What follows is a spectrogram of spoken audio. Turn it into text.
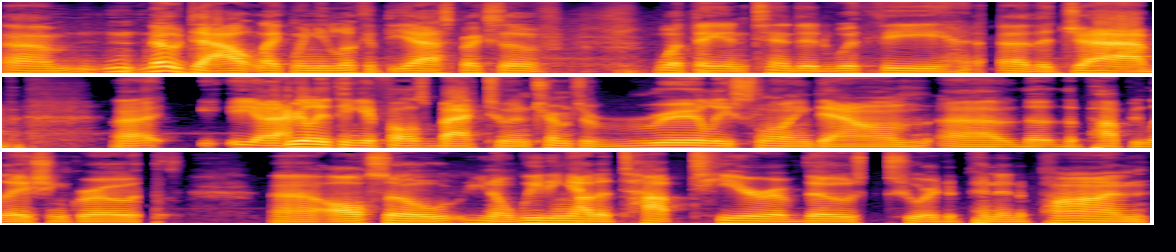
Um, n- no doubt, like when you look at the aspects of what they intended with the uh, the jab. Uh, yeah, I really think it falls back to in terms of really slowing down uh, the the population growth. Uh, also, you know, weeding out a top tier of those who are dependent upon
